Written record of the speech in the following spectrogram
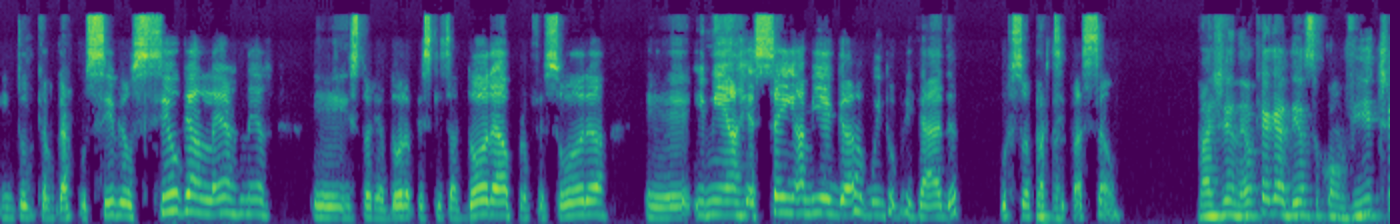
em tudo que é lugar possível. Silvia Lerner, historiadora, pesquisadora, professora, É, e minha recém-amiga, muito obrigada por sua participação. Imagina, eu que agradeço o convite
